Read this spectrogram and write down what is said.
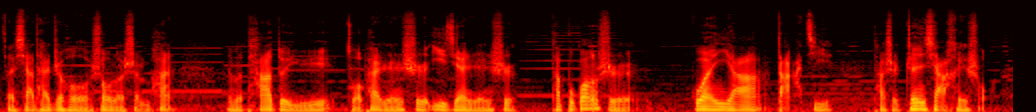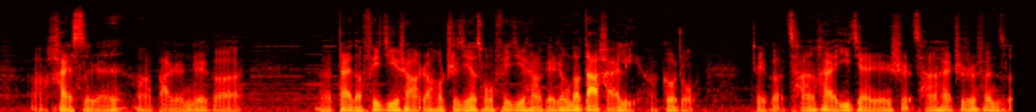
在下台之后受了审判。那么他对于左派人士、意见人士，他不光是关押打击，他是真下黑手，啊，害死人啊，把人这个呃带到飞机上，然后直接从飞机上给扔到大海里啊，各种这个残害意见人士、残害知识分子。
